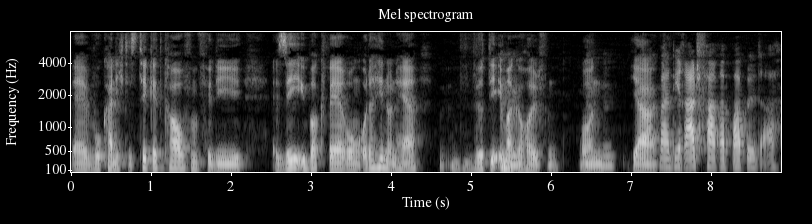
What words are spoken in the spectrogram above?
äh, wo kann ich das Ticket kaufen für die Seeüberquerung oder hin und her, wird dir immer mhm. geholfen. Und mhm. ja. War die Radfahrer-Bubble da.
